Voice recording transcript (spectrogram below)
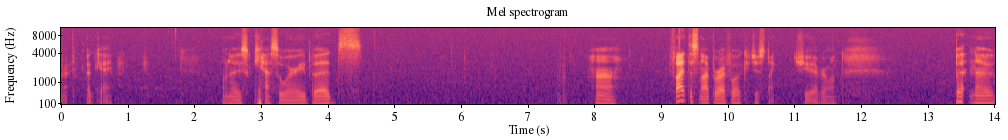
Right, okay. One of those cassowary birds. Huh. If I had the sniper rifle, I could just, like, shoot everyone. But no.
